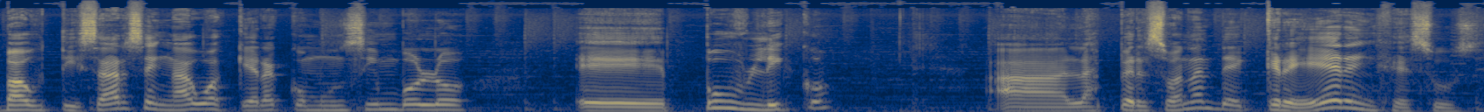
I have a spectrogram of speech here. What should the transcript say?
bautizarse en agua que era como un símbolo eh, público a las personas de creer en Jesús.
